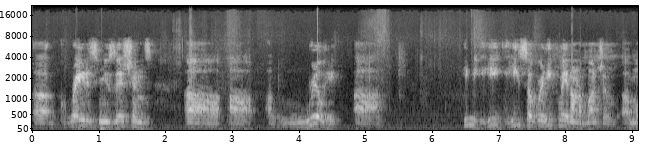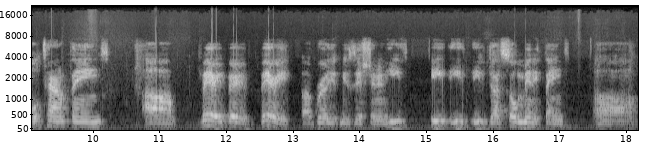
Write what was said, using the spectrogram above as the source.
uh, greatest musicians. Uh, uh, uh, really, uh, he he he's so great. He played on a bunch of uh, Motown things. Very very very brilliant musician, and he's he, he he's done so many things uh, uh,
